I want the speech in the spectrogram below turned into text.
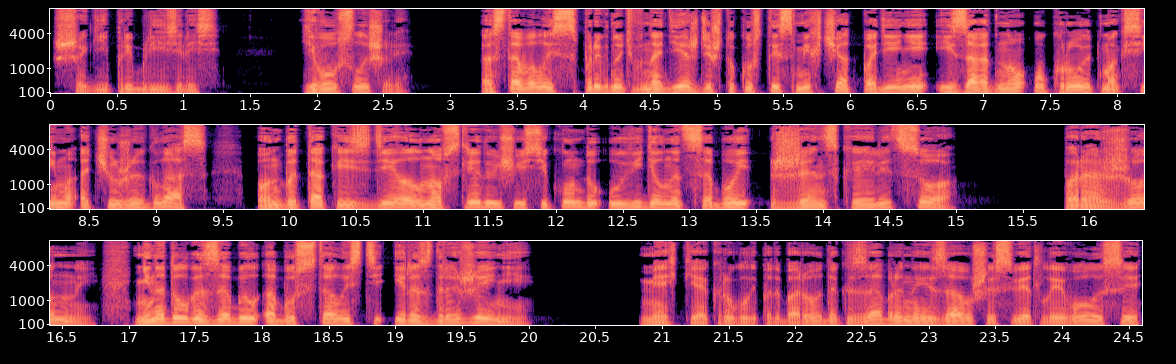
Шаги приблизились. Его услышали. Оставалось спрыгнуть в надежде, что кусты смягчат падение и заодно укроют Максима от чужих глаз. Он бы так и сделал, но в следующую секунду увидел над собой женское лицо. Пораженный, ненадолго забыл об усталости и раздражении. Мягкий округлый подбородок, забранные за уши светлые волосы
